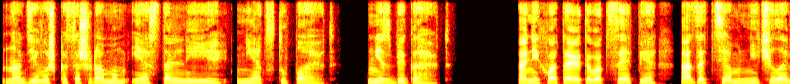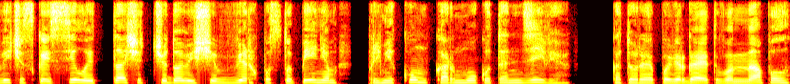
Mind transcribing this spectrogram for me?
Но девушка со шрамом и остальные не отступают, не сбегают. Они хватают его цепи, а затем нечеловеческой силой тащат чудовище вверх по ступеням прямиком к кормоку Тандиве, которая повергает его на пол,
